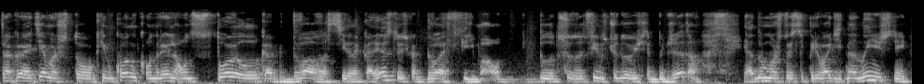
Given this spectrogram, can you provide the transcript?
такая тема, что Кинг-Конг, он реально, он стоил как два «Властелина колец», то есть как два фильма. Он был абсолютно фильм с чудовищным бюджетом. Я думаю, что если переводить на нынешний,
